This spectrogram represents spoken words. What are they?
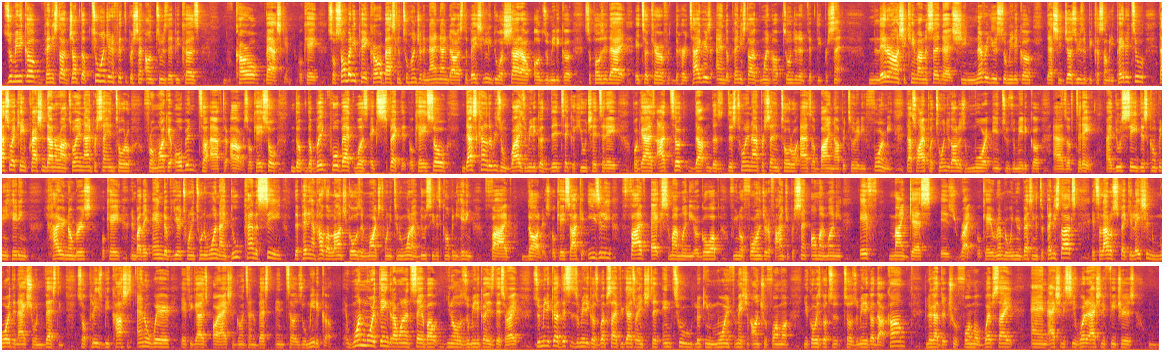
Zomedica penny stock jumped up 250% on Tuesday because Carole Baskin. Okay, so somebody paid Carole Baskin $299 to basically do a shout out on Zomedica, supposedly that it took care of her tigers and the penny stock went up 250%. Later on, she came out and said that she never used Zomedica, that she just used it because somebody paid her to. That's why it came crashing down around 29% in total from market open to after hours. Okay, so the, the big pullback was expected. Okay, so that's kind of the reason why Zomedica did take a huge hit today. But guys, I took that this, this 29% in total as a buying opportunity for me. That's why I put $200 more into Zomedica as of today. I do see this company hitting higher numbers, okay? And by the end of year 2021, I do kind of see, depending on how the launch goes in March 2021, I do see this company hitting $5, okay? So I could easily 5x my money or go up, you know, 400 or 500% on my money if my guess is right. Okay, remember when you're investing into penny stocks, it's a lot of speculation more than actual investing. So please be cautious and aware if you guys are actually going to invest into Zomedica one more thing that I wanted to say about you know Zomedica is this, all right? Zomedica, this is Zomedica's website. If you guys are interested into looking more information on TrueForma, you can always go to, to look at the TrueForma website, and actually see what it actually features,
